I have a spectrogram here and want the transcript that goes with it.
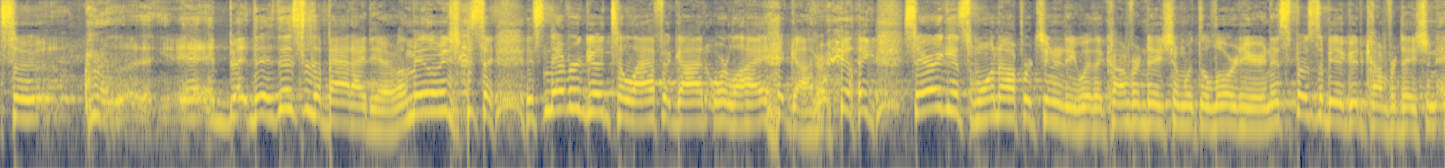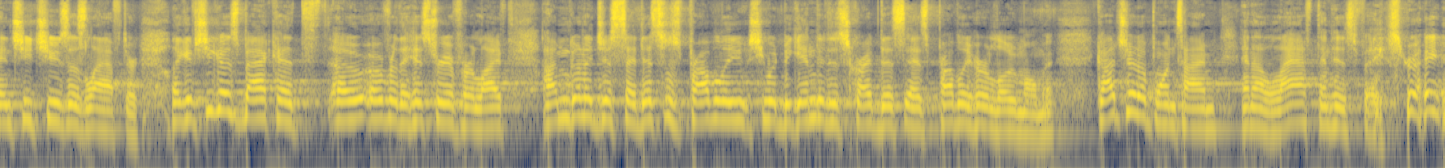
so, this is a bad idea. Let me, let me just say, it's never good to laugh at God or lie at God, right? Like, Sarah gets one opportunity with a confrontation with the Lord here, and it's supposed to be a good confrontation, and she chooses laughter. Like, if she goes back at, over the history of her life, I'm going to just say this was probably, she would begin to describe this as probably her low moment. God showed up one time, and I laughed in his face, right?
